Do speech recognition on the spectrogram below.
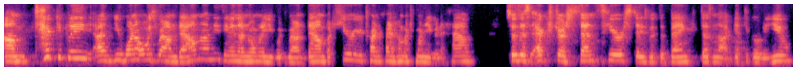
Um, technically, uh, you want to always round down on these, even though normally you would round down, but here you're trying to find how much money you're going to have. So this extra cents here stays with the bank, does not get to go to you.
